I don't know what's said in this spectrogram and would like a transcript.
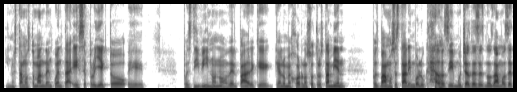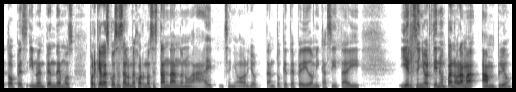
y no estamos tomando en cuenta ese proyecto eh, pues divino, ¿no? Del Padre que, que, a lo mejor nosotros también pues vamos a estar involucrados y muchas veces nos damos de topes y no entendemos por qué las cosas a lo mejor nos están dando, ¿no? Ay, Señor, yo tanto que te he pedido mi casita y, y el Señor tiene un panorama amplio,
